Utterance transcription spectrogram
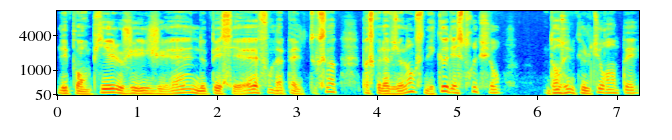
les pompiers, le GIGN, le PCF, on appelle tout ça, parce que la violence n'est que destruction dans une culture en paix.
